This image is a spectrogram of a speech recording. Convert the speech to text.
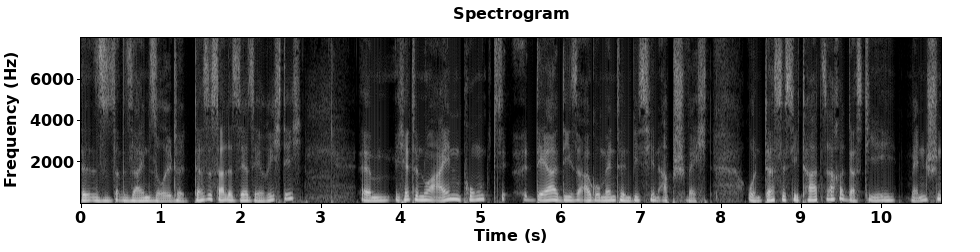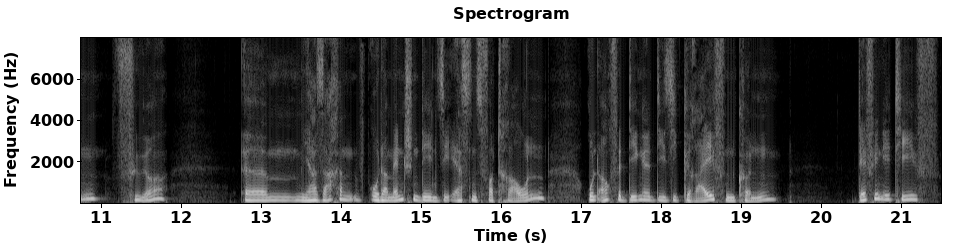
sein sollte. Das ist alles sehr, sehr richtig. Ähm, ich hätte nur einen Punkt, der diese Argumente ein bisschen abschwächt. Und das ist die Tatsache, dass die Menschen für ähm, ja, Sachen oder Menschen, denen sie erstens vertrauen und auch für Dinge, die sie greifen können, definitiv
